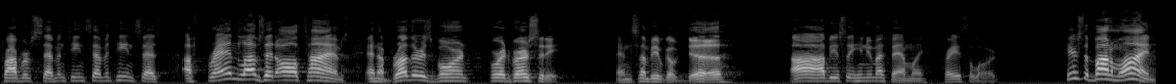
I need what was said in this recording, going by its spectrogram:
Proverbs 17 17 says, A friend loves at all times, and a brother is born for adversity. And some people go, duh. Ah, obviously, he knew my family. Praise the Lord. Here's the bottom line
